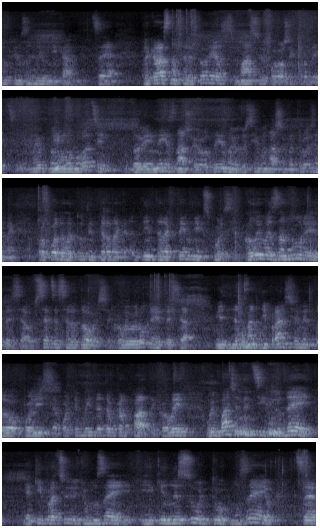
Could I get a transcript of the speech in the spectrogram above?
тут він взагалі унікальний. Це прекрасна територія з масою хороших традицій. Ми в минулому році до війни з нашою родиною, з усіма нашими друзями проходили тут інтерак- інтерактивні екскурсії. Коли ви занурюєтеся у все це середовище, коли ви рухаєтеся від Надніпранщини до Полісся, потім ви йдете в Карпати, коли ви бачите цих людей, які працюють у музеї і які несуть дух музею, це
